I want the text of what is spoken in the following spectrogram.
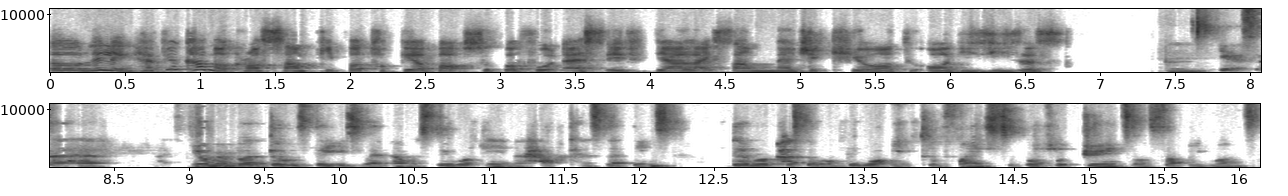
So Li Ling, have you come across some people talking about superfood as if they are like some magic cure to all diseases? Mm, yes, I have. I still remember those days when I was still working in the healthcare settings. There were customers who walked in to find superfood drinks or supplements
